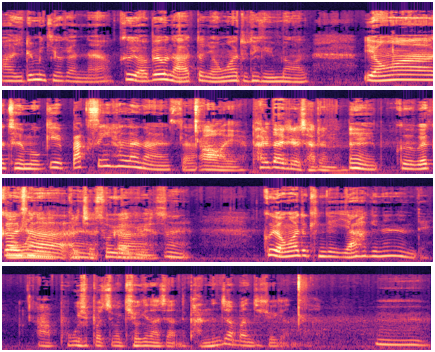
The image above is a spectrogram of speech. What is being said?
그아 이름이 기억이 안 나요. 그 여배우 나왔던 영화도 되게 유명한. 영화 제목이 박싱 헬레나였어요. 아, 예. 팔다리를 자르는. 네, 그 외과 의사 영혼을, 그렇죠. 예, 소유하기 그러니까, 위해서. 예. 그 영화도 굉장히 야하긴 했는데. 아, 보고 싶었지만 기억이 나지 않네. 봤는지 안 봤는지 기억이 안 나요. 음.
